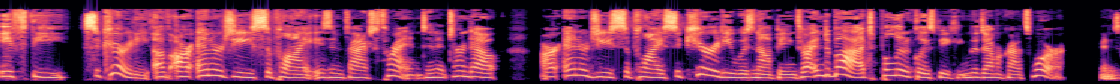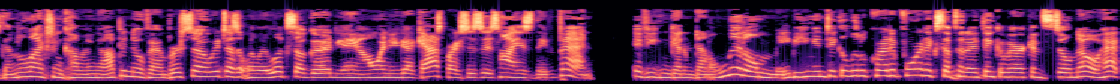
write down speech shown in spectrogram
if the security of our energy supply is in fact threatened. And it turned out our energy supply security was not being threatened, but politically speaking, the Democrats were. And he's got an election coming up in November, so it doesn't really look so good, you know, when you got gas prices as high as they've been. If you can get them down a little, maybe he can take a little credit for it, except that I think Americans still know, heck,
